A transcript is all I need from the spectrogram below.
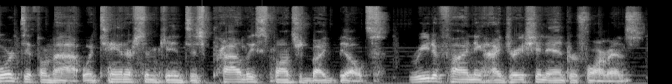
Sport Diplomat with Tanner Simkins is proudly sponsored by Built, redefining hydration and performance.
